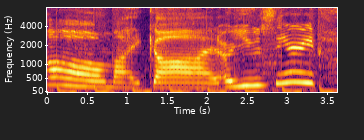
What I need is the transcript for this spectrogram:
Oh my god! Are you serious?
